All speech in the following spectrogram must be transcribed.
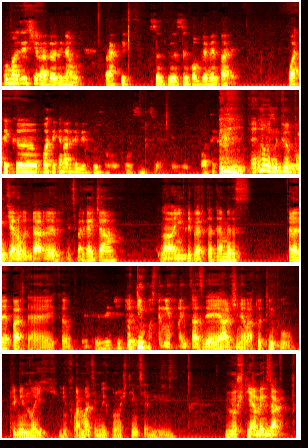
Cum a zis și Radu Adineauri, practic sunt, sunt complementare. Poate că, poate că n-ar trebui pus o poziție. Poate că Nu, nu pe un punct chiar nu văd, dar uh, mi se pare că aici, la libertate, a mers prea departe. Adică zice tot ceva. timpul suntem influențați de altcineva, tot timpul primim noi informații, noi cunoștințe. Nu știam exact.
